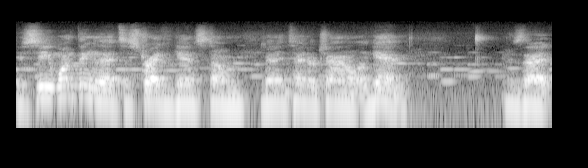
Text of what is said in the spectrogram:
You see, one thing that's a strike against um, the Nintendo channel again is that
